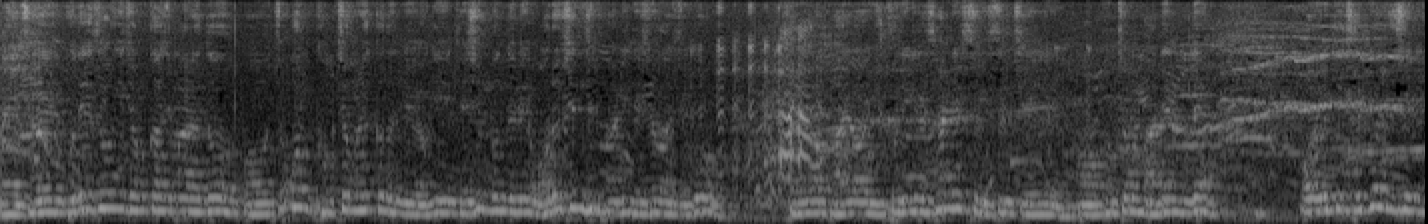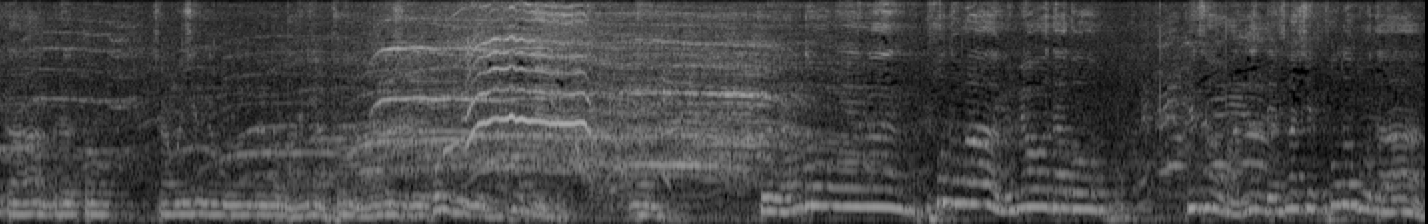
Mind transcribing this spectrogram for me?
네, 저희 무대 서기 전까지만 해도 어, 조금 걱정을 했거든요. 여기 계신 분들이 어르신들 많이 계셔가지고 저희가 과연 이 분위기를 살릴 수 있을지 어, 걱정을 많이 했는데 어, 이렇게 즐겨주시니까 그리고 또 젊으신 분들도 많이 앞으로 나와 계시고 꼭 힘듭니다. 네. 그리고 영동에는 포도가 유명하다고 왔는데 사실 포도보다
